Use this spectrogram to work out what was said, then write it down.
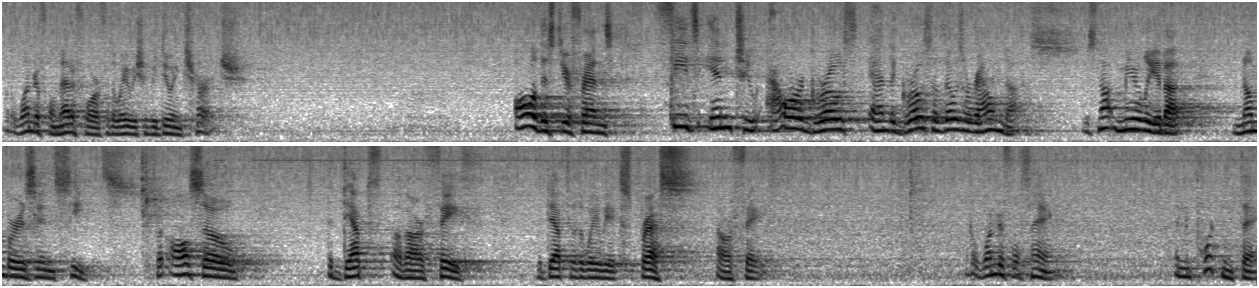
What a wonderful metaphor for the way we should be doing church. All of this, dear friends, feeds into our growth and the growth of those around us. It's not merely about numbers in seats, but also the depth of our faith, the depth of the way we express our faith. What a wonderful thing, an important thing.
